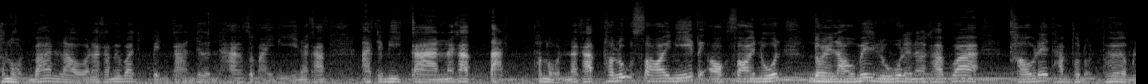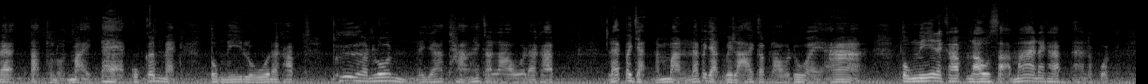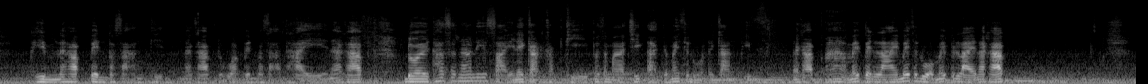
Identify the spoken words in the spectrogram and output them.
ถนนบ้านเรานะครับไม่ว่าจะเป็นการเดินทางสมัยนี้นะครับ อาจจะมีการนะครับตัดถนนนะครับทะลุซอยนี้ไปออกซอยนู้น โดยเราไม่รู้เลยนะครับว่าเขาได้ทำถนนเพิ่มและตัดถนนใหม่แต่ Google Map ตรงนี้รู้นะครับ เพื่อล่นระยะทางให้กับเรานะครับและประหยัดน้ำมันและประหยัดเวลาให้กับเราด้วยอ่าตรงนี้นะครับเราสามารถนะครับอ่าเรากด พิมพ์นะครับเป็นภาษาอังกฤษนะครับหรือว่าเป็นภาษาไทยนะครับ โดยทัศนนิสัยในการขับขี่พื่อนสมาชิกอาจจะไม่สะดวกในการพิมพ์นะครับอ่าไม่เป็นไรไม่สะดวกไม่เป็นไรนะครับ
